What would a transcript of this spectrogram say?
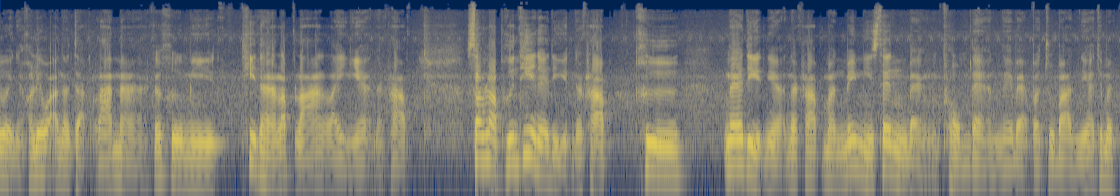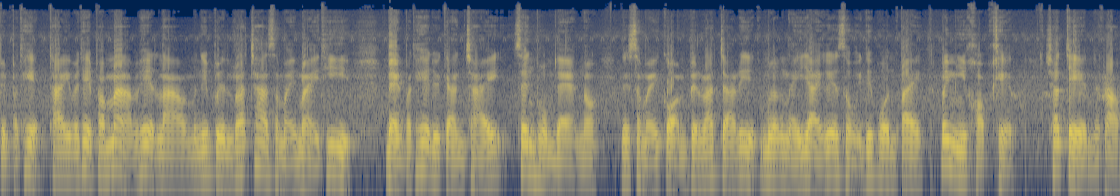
ด้วยเนี่ยเขาเรียกว่าอาณาจักรล้านนา ก็คือมีที่นารับล้านอะไรอย่างเงี้ยนะครับสำหรับพื้นที่ในอดีตนะครับ คือ ในอดีตเนี่ยนะครับมันไม่มีเส้นแบ่งพรมแดนในแบบปัจจุบันเนี้ยที่มันเป็นประเทศไทยประเทศพม่าประเทศลาวมันนี่เป็นรัฐชาติสมัยใหม่ที่แบ่งประเทศโดยการใช้เส้นพรมแดนเนาะในสมัยก่อนเป็นรัฐจารีตเมืองไหนใหญ่ก็จะส่งอิทธิพลไป ไม่มีขอบเขตชัดเจนนะครับ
